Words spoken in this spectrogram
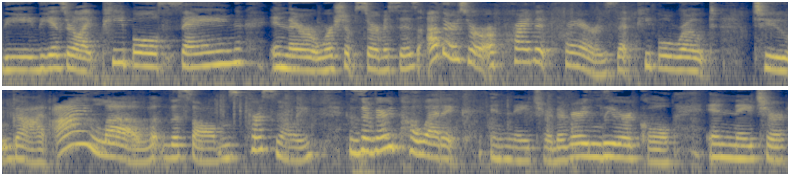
the, the Israelite people sang in their worship services. Others are, are private prayers that people wrote to God. I love the Psalms personally because they're very poetic in nature. They're very lyrical in nature.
